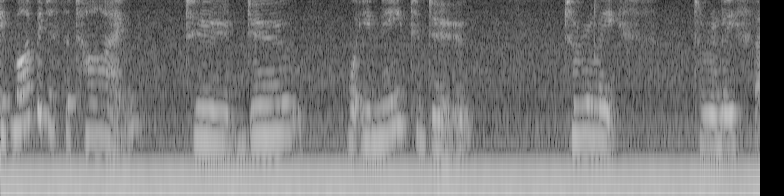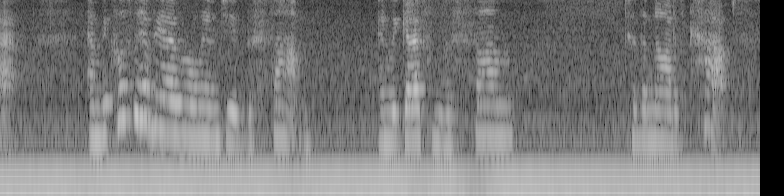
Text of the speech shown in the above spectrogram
it might be just the time to do what you need to do to release to release that. And because we have the overall energy of the sun, and we go from the sun to the Knight of Cups,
